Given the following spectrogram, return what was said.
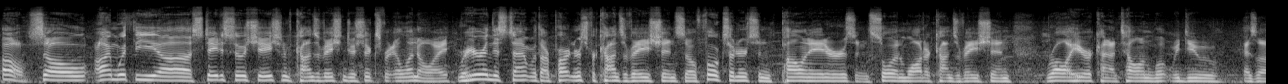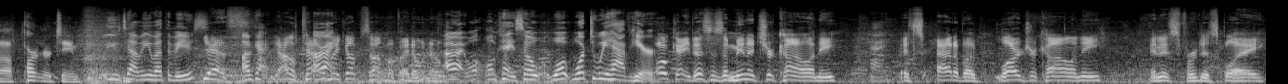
Oh, so I'm with the uh, State Association of Conservation Districts for Illinois. We're here in this tent with our partners for conservation. So, folks interested in pollinators and soil and water conservation. We're all here kind of telling what we do as a partner team. Will you tell me about the bees? Yes. Okay. I'll, t- All I'll right. make up something if I don't know. All right, well, okay, so what, what do we have here? Okay, this is a miniature colony. Okay. It's out of a larger colony, and it's for display.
